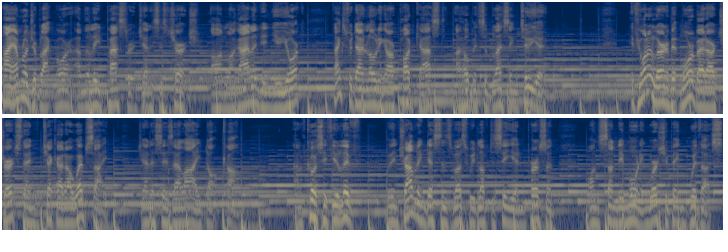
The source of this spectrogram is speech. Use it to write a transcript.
Hi, I'm Roger Blackmore. I'm the lead pastor at Genesis Church on Long Island in New York. Thanks for downloading our podcast. I hope it's a blessing to you. If you want to learn a bit more about our church, then check out our website, genesisli.com. And of course, if you live within traveling distance of us, we'd love to see you in person on Sunday morning, worshiping with us.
